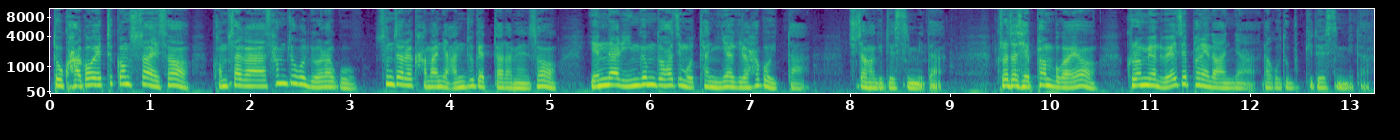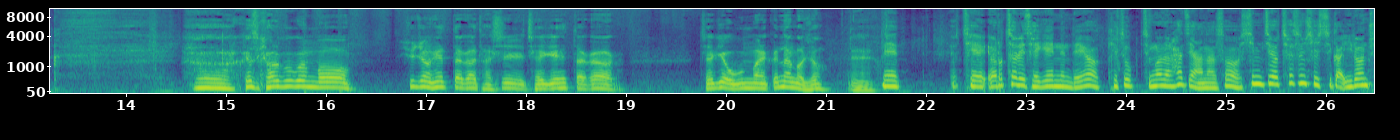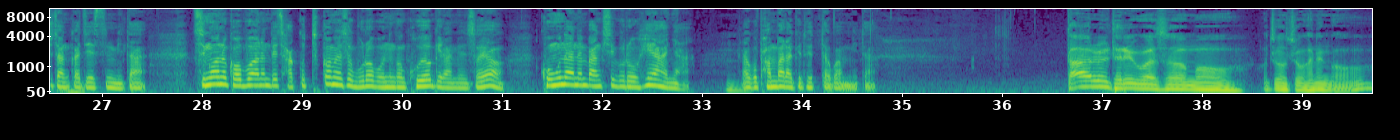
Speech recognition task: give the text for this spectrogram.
또 과거의 특검 수사에서 검사가 삼족을 멸하고 손자를 가만히 안 두겠다라면서 옛날 임금도 하지 못한 이야기를 하고 있다. 주장하기도 했습니다. 그러자 재판부가요. 그러면 왜 재판에 나왔냐라고도 묻기도 했습니다. 어, 그래서 결국은 뭐 휴정했다가 다시 재개했다가 재개 5분 만에 끝난 거죠. 네. 네. 제 여러 차례 재개했는데요. 계속 증언을 하지 않아서 심지어 최순실 씨가 이런 주장까지 했습니다. 증언을 거부하는데 자꾸 특검에서 물어보는 건 고역이라면서요. 고문하는 방식으로 해야 하냐라고 반발하기도 했다고 합니다. 딸을 데리고 가서 뭐 어쩌고저쩌고 하는 거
